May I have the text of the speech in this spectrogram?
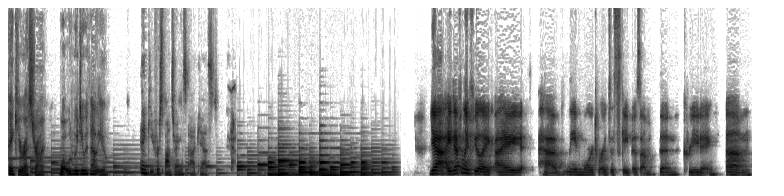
Thank you, restaurant. What would we do without you? Thank you for sponsoring this podcast. Yeah, I definitely feel like I have leaned more towards escapism than creating. Um,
